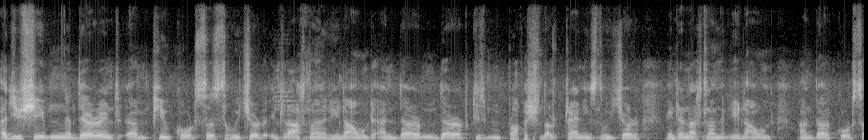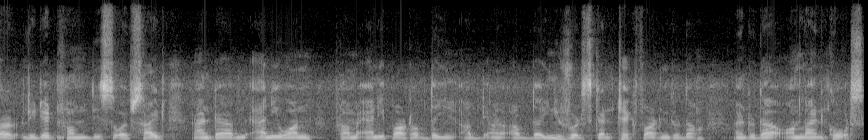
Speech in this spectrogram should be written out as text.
as you see, there are um, few courses which are internationally renowned, and there, there are professional trainings which are internationally renowned, and the courses are leaded from this website. And um, anyone from any part of the of the, of the universe can take part into the into the online course.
